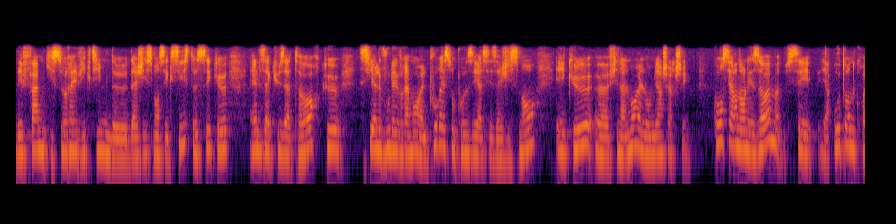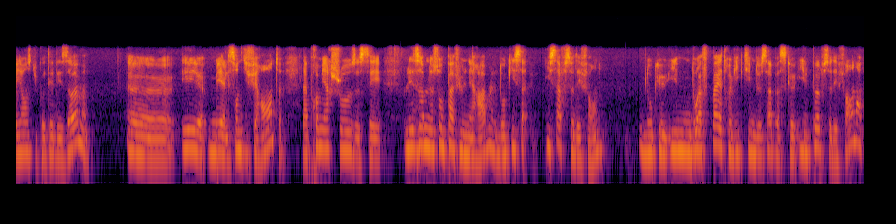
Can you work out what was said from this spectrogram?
des femmes qui seraient victimes d'agissements sexistes, c'est que elles accusent à tort, que si elles voulaient vraiment, elles pourraient s'opposer à ces agissements et que finalement elles l'ont bien cherché. Concernant les hommes, il y a autant de croyances du côté des hommes euh, et, mais elles sont différentes. La première chose, c'est les hommes ne sont pas vulnérables, donc ils, savent se défendre. Donc euh, ils ne doivent pas être victimes de ça parce qu'ils peuvent se défendre.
